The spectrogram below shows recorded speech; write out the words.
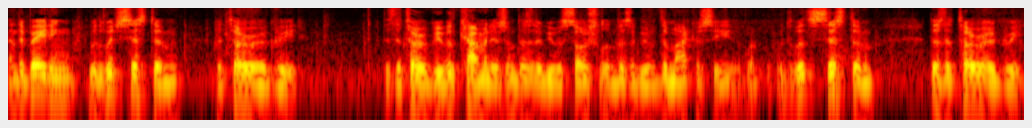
and debating with which system the Torah agreed. Does the Torah agree with communism? Does it agree with socialism? Does it agree with democracy? What, with which system does the Torah agree?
